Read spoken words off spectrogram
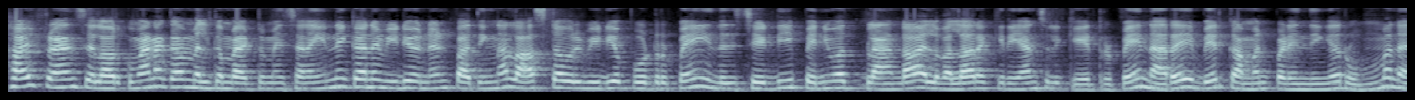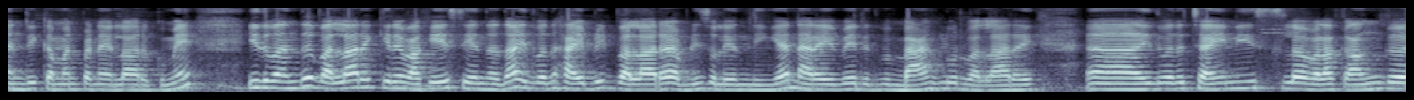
ஹாய் ஃப்ரெண்ட்ஸ் எல்லாருக்கும் வணக்கம். Welcome back to my channel இன்றைக்கான வீடியோ என்னென்னு பார்த்தீங்கன்னா லாஸ்ட்டாக ஒரு வீடியோ போட்டிருப்பேன். இந்த செடி பெனிவத் பிளான்டா இல்லை வல்லாரக்கிரியான்னு சொல்லி கேட்டிருப்பேன். நிறைய பேர் கமெண்ட் பண்ணியிருந்தீங்க. ரொம்ப நன்றி கமெண்ட் பண்ண எல்லாருக்குமே. இது வந்து வல்லாரக்கீரை வகையை சேர்ந்ததா? இது வந்து ஹைப்ரிட் வல்லாரை அப்படின்னு சொல்லியிருந்தீங்க. நிறைய பேர் இது பெங்களூர் வல்லாரை இது வந்து சைனீஸில் வளர்க்க அங்கே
